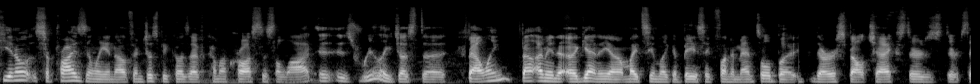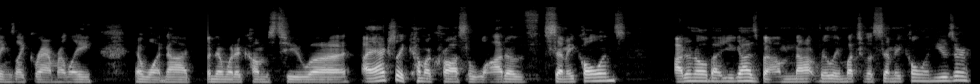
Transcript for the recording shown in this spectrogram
you know, surprisingly enough, and just because I've come across this a lot, is really just the spelling. I mean, again, you know, it might seem like a basic fundamental, but there are spell checks. There's there's things like Grammarly and whatnot. And then when it comes to, uh, I actually come across a lot of semicolons. I don't know about you guys, but I'm not really much of a semicolon user.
